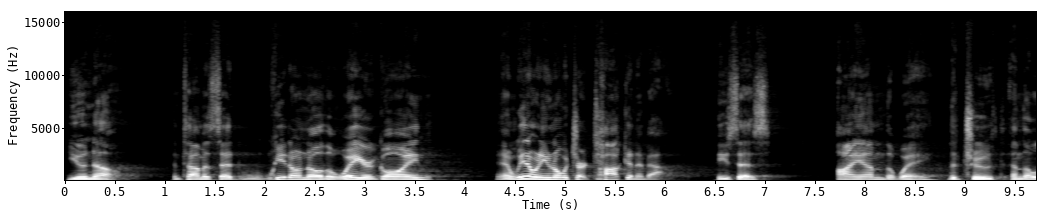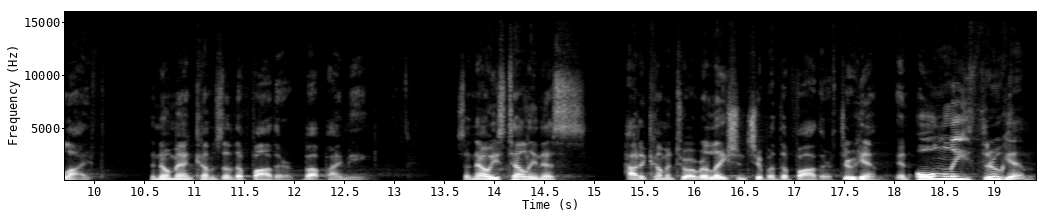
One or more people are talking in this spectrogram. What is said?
you know. And Thomas said, We don't know the way you're going, and we don't even know what you're talking about. He says, I am the way, the truth, and the life, and no man comes to the Father but by me. So now he's telling us how to come into a relationship with the Father through him, and only through him.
